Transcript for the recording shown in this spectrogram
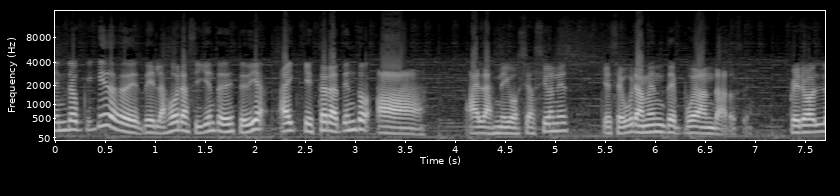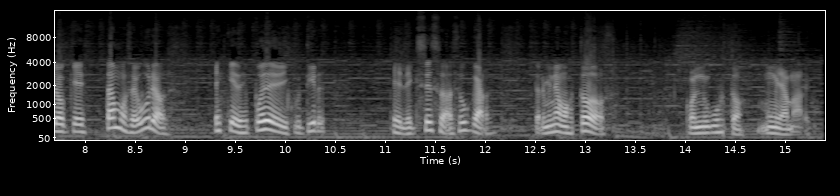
En lo que queda de, las horas siguientes de este día hay que estar atento a, a las negociaciones que seguramente puedan darse. Pero lo que estamos seguros es que después de discutir el exceso de azúcar, terminamos todos con un gusto muy amargo.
